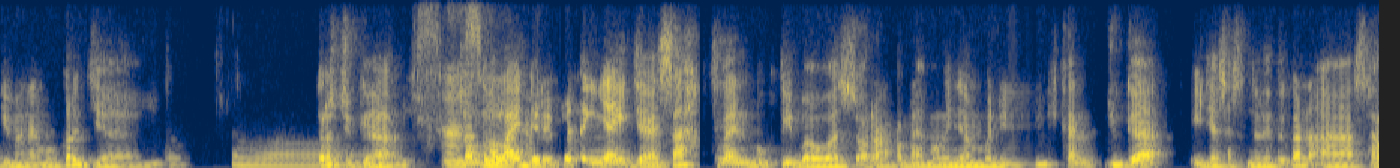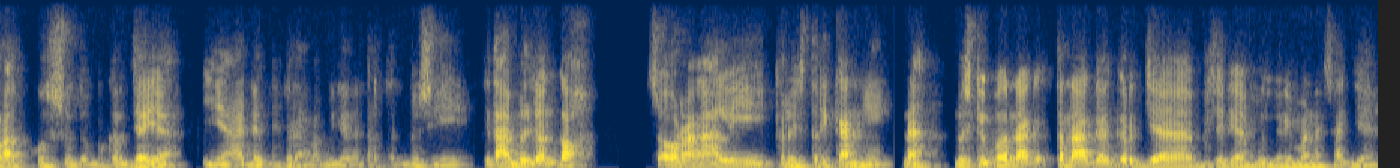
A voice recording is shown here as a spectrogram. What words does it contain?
gimana mau kerja gitu. Oh. Terus juga bisa Contoh sih lain dari pentingnya ijazah, selain bukti bahwa seorang pernah mengenyam pendidikan, juga ijazah sendiri itu kan uh, syarat khusus untuk bekerja ya. Ya ada beberapa bidang tertentu sih. Kita ambil contoh seorang ahli kelistrikan nih. Nah, meskipun tenaga, tenaga kerja bisa diambil dari mana saja,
